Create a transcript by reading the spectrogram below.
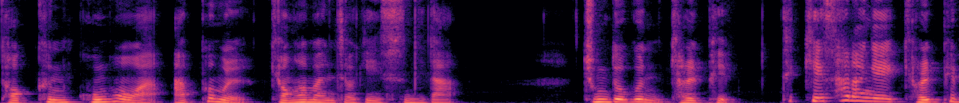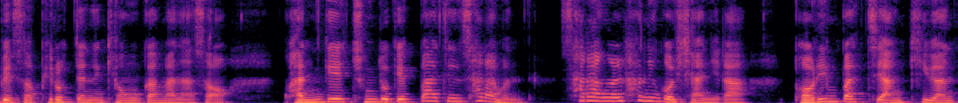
더 큰 공허와 아픔을 경험한 적이 있습니다. 중독은 결핍, 특히 사랑의 결핍에서 비롯되는 경우가 많아서 관계 중독에 빠진 사람은 사랑을 하는 것이 아니라 버림받지 않기 위한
